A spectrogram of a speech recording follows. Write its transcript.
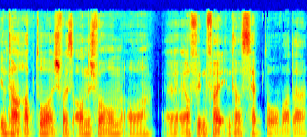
Interraptor. Ich weiß auch nicht warum, aber äh, auf jeden Fall Interceptor war da.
